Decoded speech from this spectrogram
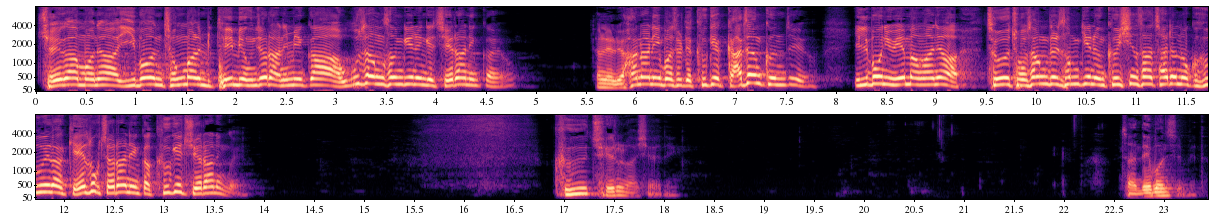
죄가 뭐냐? 이번 정말 대명절 아닙니까? 우상 섬기는 게 죄라니까요. 할렐루야. 하나님 봤을 때 그게 가장 큰 죄예요. 일본이 왜 망하냐? 저 조상들 섬기는 그 신사 차려놓고 그거에다 계속 절하니까 그게 죄라는 거예요. 그 죄를 아셔야 돼요. 자, 네 번째입니다.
